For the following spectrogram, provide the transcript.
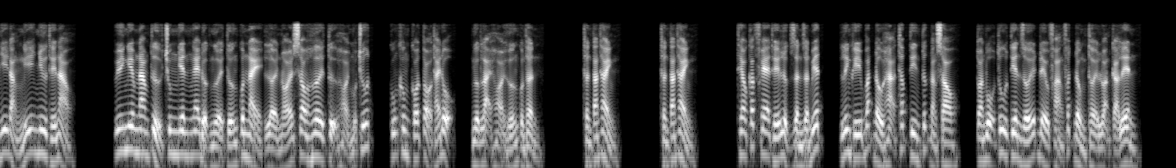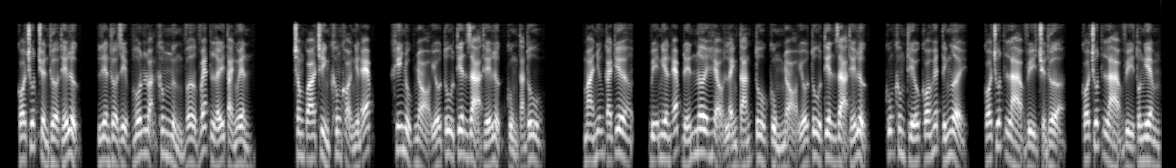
Nhĩ đẳng nghĩ như thế nào? Uy nghiêm nam tử trung niên nghe được người tướng quân này lời nói sau hơi tự hỏi một chút, cũng không có tỏ thái độ, ngược lại hỏi hướng quần thần. Thần tán thành. Thần tán thành. Theo các phe thế lực dần dần biết, linh khí bắt đầu hạ thấp tin tức đằng sau, toàn bộ tu tiên giới đều phảng phất đồng thời loạn cả lên. Có chút truyền thừa thế lực, liền thừa dịp hỗn loạn không ngừng vơ vét lấy tài nguyên. Trong quá trình không khỏi nghiền ép khi nhục nhỏ yếu tu tiên giả thế lực cùng tán tu. Mà những cái kia bị nghiền ép đến nơi hẻo lánh tán tu cùng nhỏ yếu tu tiên giả thế lực cũng không thiếu có huyết tính người, có chút là vì truyền thừa, có chút là vì tôn nghiêm,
